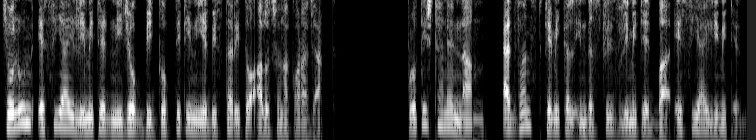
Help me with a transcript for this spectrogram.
চলুন এসিআই লিমিটেড নিযোগ বিজ্ঞপ্তিটি নিয়ে বিস্তারিত আলোচনা করা যাক। প্রতিষ্ঠানের নাম, অ্যাডভান্সড কেমিক্যাল ইন্ডাস্ট্রিজ লিমিটেড বা এসিআই লিমিটেড।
